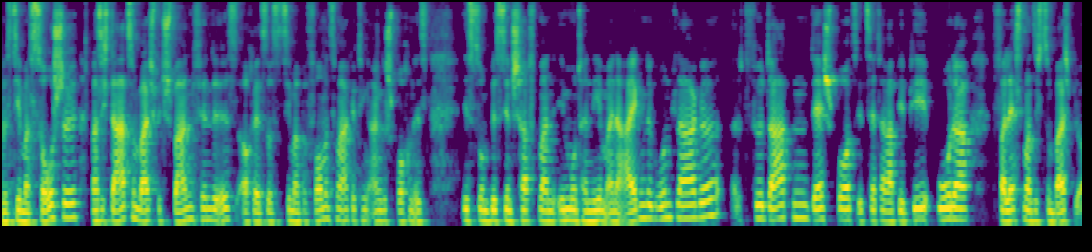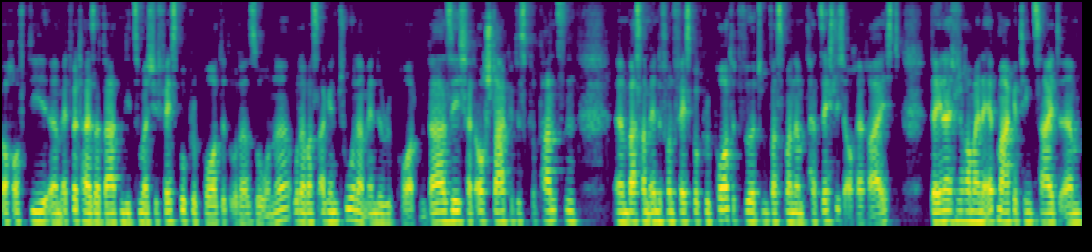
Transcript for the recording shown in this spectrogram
das Thema Social. Was ich da zum Beispiel spannend finde, ist, auch jetzt das Thema Performance Marketing angesprochen ist, ist so ein bisschen, schafft man im Unternehmen eine eigene Grundlage äh, für Daten, Dashboards etc. pp. Oder verlässt man sich zum Beispiel auch auf die ähm, Advertiser-Daten, die zum Beispiel Facebook reportet oder so, ne? Oder was Agenturen am Ende reporten. Da sehe ich halt auch starke Diskrepanzen, ähm, was am Ende von Facebook reportet wird und was man dann tatsächlich auch erreicht. Da erinnere ich mich noch an meine App-Marketing-Zeit, ähm,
